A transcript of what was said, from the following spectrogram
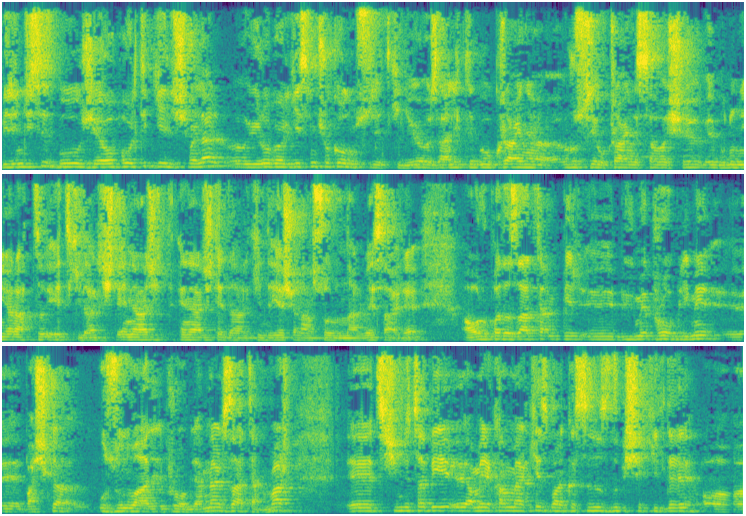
Birincisi bu jeopolitik gelişmeler e, Euro bölgesini çok olumsuz etkiliyor. Özellikle bu Ukrayna, Rusya-Ukrayna savaşı ve bunun yarattığı etkiler, işte enerji, enerji tedarikinde yaşanan sorunlar vesaire. Avrupa'da zaten bir e, büyüme problemi ve başka uzun vadeli problemler zaten var. Evet, şimdi tabii e, Amerikan Merkez Bankası hızlı bir şekilde o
